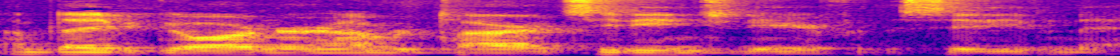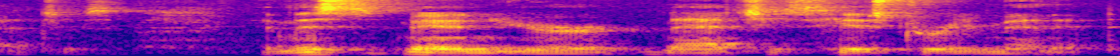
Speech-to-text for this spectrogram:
I'm David Gardner. I'm retired city engineer for the city of Natchez, and this has been your Natchez History Minute.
